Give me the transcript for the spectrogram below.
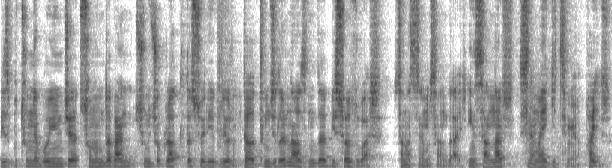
biz bu turne boyunca sonunda ben şunu çok rahatlıkla söyleyebiliyorum. Dağıtımcıların ağzında bir söz var sanat sinemasına dair. İnsanlar sinemaya gitmiyor. Hayır.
